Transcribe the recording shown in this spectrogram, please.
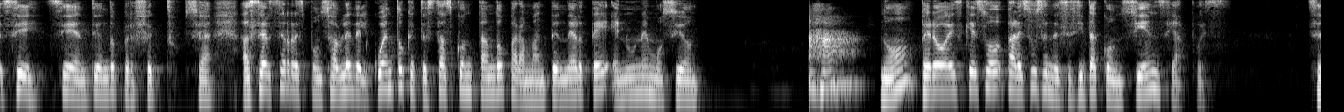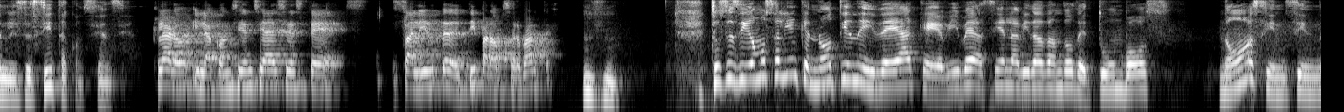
sí, sí, entiendo perfecto. O sea, hacerse responsable del cuento que te estás contando para mantenerte en una emoción, Ajá. ¿no? Pero es que eso, para eso se necesita conciencia, pues. Se necesita conciencia. Claro, y la conciencia es este salirte de ti para observarte. Ujú. Entonces, digamos, alguien que no tiene idea, que vive así en la vida dando de tumbos, ¿no? Sin, sin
